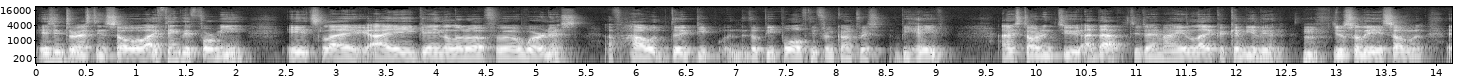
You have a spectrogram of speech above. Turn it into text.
it's interesting. So I think that for me, it's like I gain a lot of awareness of how the people the people of different countries behave I'm starting to adapt to them. I am like a chameleon. Hmm. Usually, some uh,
